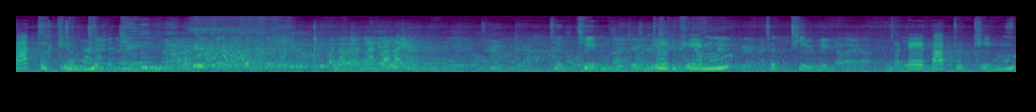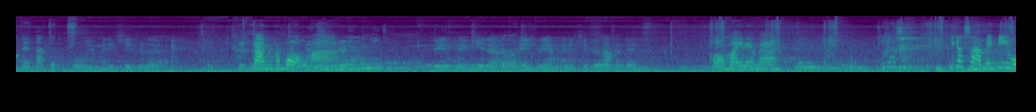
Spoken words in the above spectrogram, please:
ตัสถึกถึงมันอ่านว่าอะไรอะ ถึกทิมถึกถิมถึกทิชื่มอเพลงอะไรอะสเตตัสถึกถิมโอ้ยังไม่ได้คิดไปเลยอะกันเขาบอกมาพี่เพลงมีแล้วแต่ไม่ยังไม่ได้คิดด้วยว่าจะเล่นขอใหม่ได้ไหมพี่กาซาไม่มีโหว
